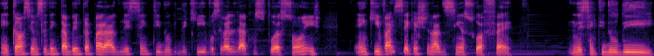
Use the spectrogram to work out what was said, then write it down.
Então, assim, você tem que estar bem preparado nesse sentido, de que você vai lidar com situações em que vai ser questionado, sim, a sua fé. Nesse sentido de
